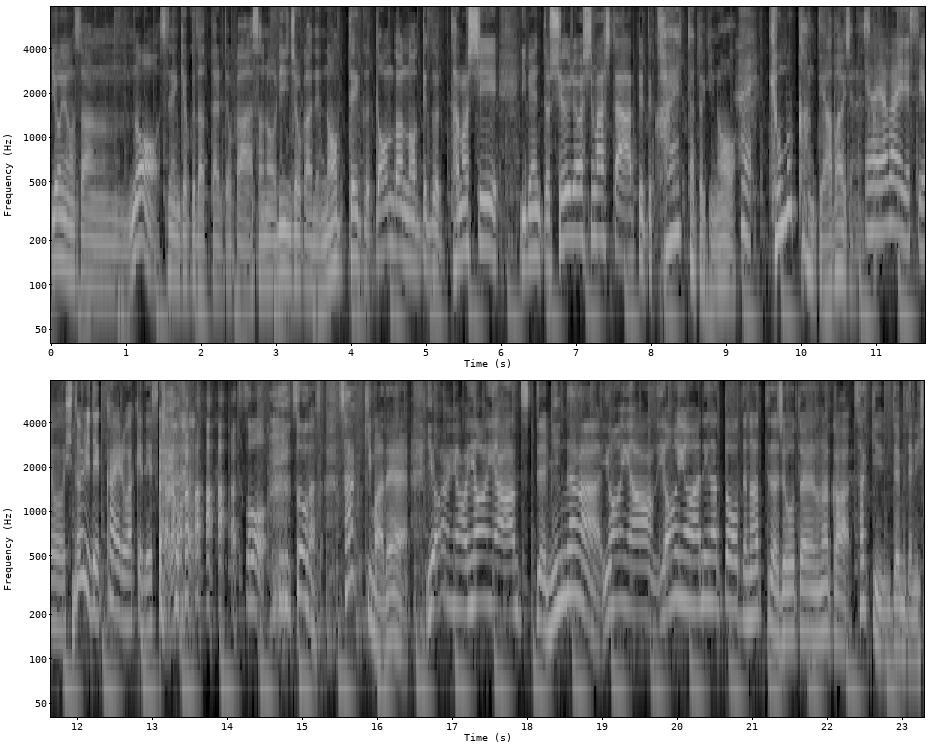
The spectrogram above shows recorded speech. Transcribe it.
44さんの選曲だったりとかその臨場感で乗っていく。どんどん乗っていく。楽しいイベント終了しました。って言って帰った時のはい。虚無感ってやばいじゃないですか。いややばいですよ。一人で帰るわけですから。そう。そうなんですよ。さっきまで「ヨンヨンヨンヨン」っつってみんなが「ヨンヨンヨンヨンありがとう」ってなってた状態の中さっき言ったみたいに一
